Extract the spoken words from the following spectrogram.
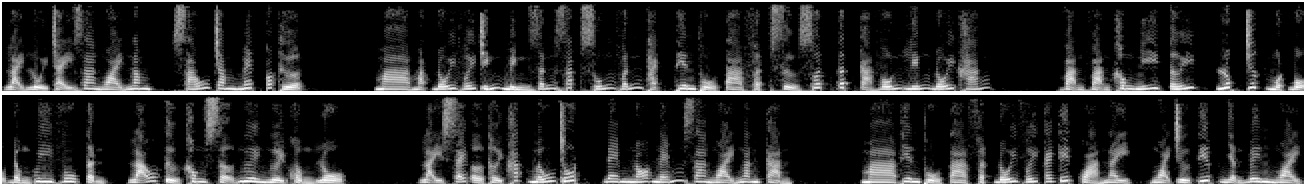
lại lủi chạy ra ngoài năm, 600 mét có thừa. Mà mặt đối với chính mình dẫn sắt xuống vẫn thạch thiên thủ tà Phật sử xuất tất cả vốn liếng đối kháng. Vạn vạn không nghĩ tới, lúc trước một bộ đồng quy vu tận, lão tử không sợ ngươi người khổng lồ. Lại sẽ ở thời khắc mấu chốt, đem nó ném ra ngoài ngăn cản. Mà thiên thủ tà Phật đối với cái kết quả này, ngoại trừ tiếp nhận bên ngoài,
